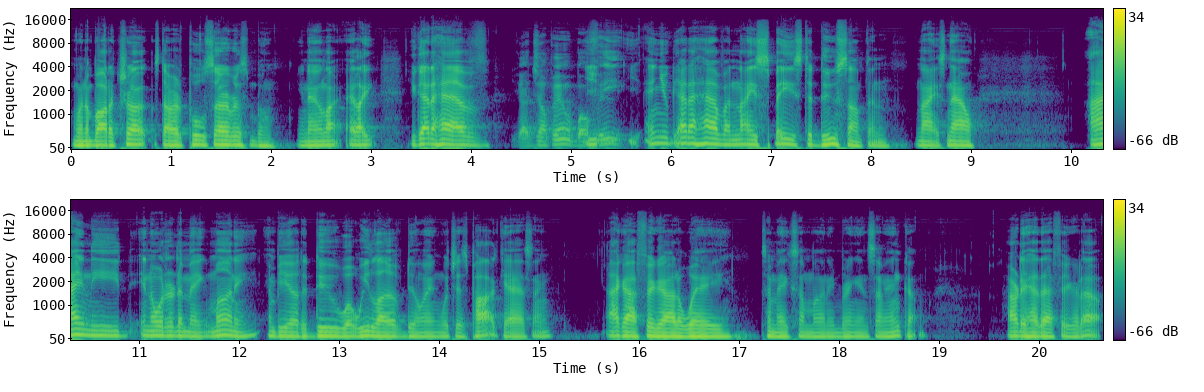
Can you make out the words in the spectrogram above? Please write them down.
When I bought a truck, started pool service, boom. You know, like like you got to have You got to jump in with both you- feet. and you got to have a nice space to do something nice. Now, I need in order to make money and be able to do what we love doing, which is podcasting. I got to figure out a way to make some money, bring in some income. I already had that figured out.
